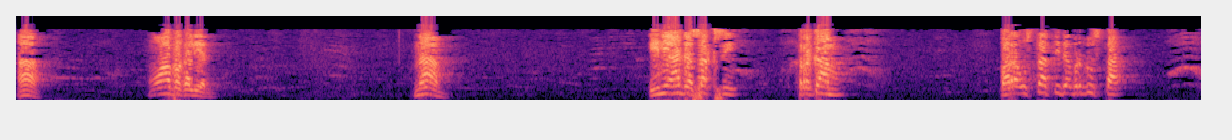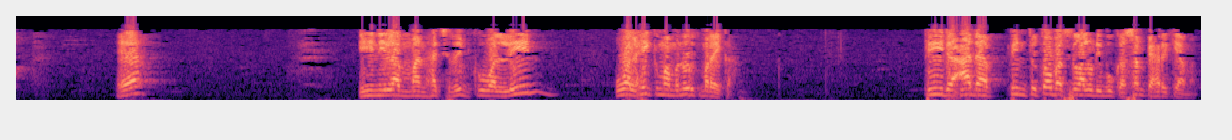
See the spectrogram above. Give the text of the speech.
Hah? Mau apa kalian? Nah, ini ada saksi, rekam. Para ustadz tidak berdusta. Ya. Inilah manhaj ribku wal lin wal hikmah menurut mereka. Tidak ada pintu tobat selalu dibuka sampai hari kiamat.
